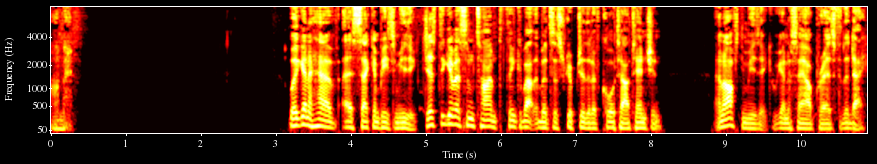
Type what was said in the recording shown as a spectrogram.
Amen we're going to have a second piece of music just to give us some time to think about the bits of scripture that have caught our attention. And after music, we're going to say our prayers for the day.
